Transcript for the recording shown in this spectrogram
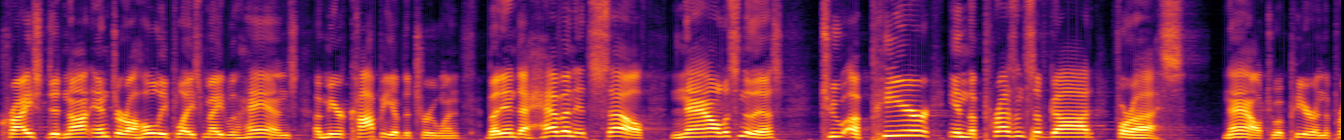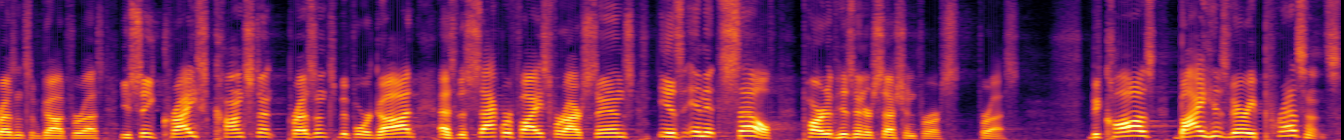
Christ did not enter a holy place made with hands, a mere copy of the true one, but into heaven itself. Now listen to this, to appear in the presence of God for us. Now, to appear in the presence of God for us. You see, Christ's constant presence before God as the sacrifice for our sins is in itself part of his intercession for us. For us. Because by his very presence,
